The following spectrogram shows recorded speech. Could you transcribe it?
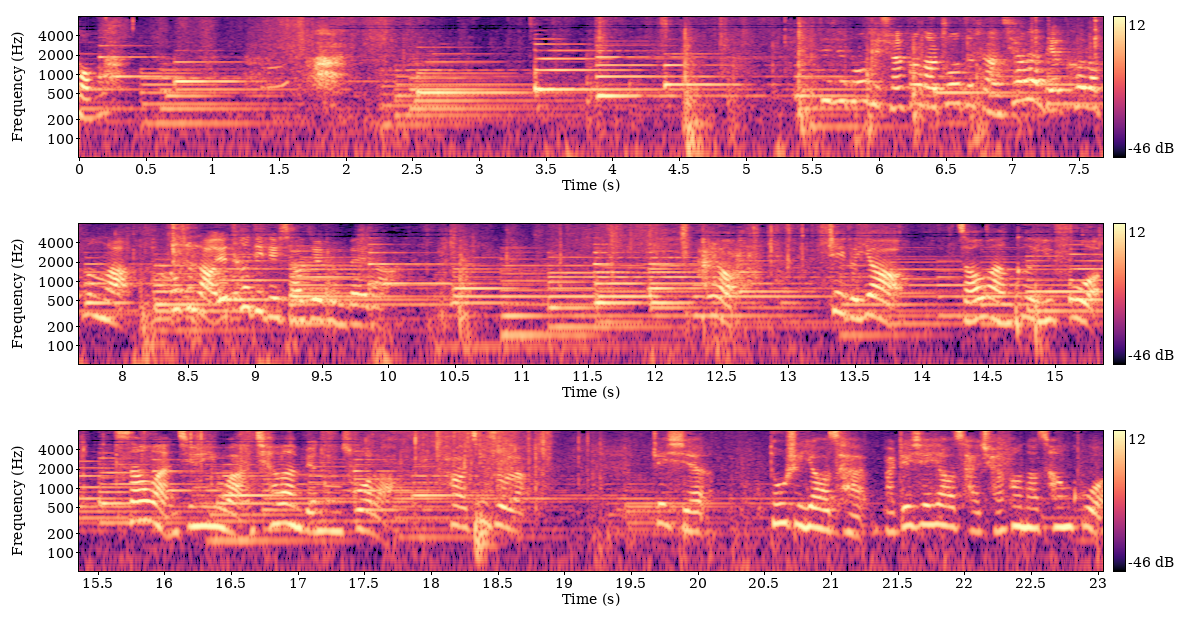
好了。这些东西全放到桌子上，千万别磕了碰了，都是老爷特地给小姐准备的。还有，这个药早晚各一副，三碗煎一碗，千万别弄错了。好，记住了。这些都是药材，把这些药材全放到仓库，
